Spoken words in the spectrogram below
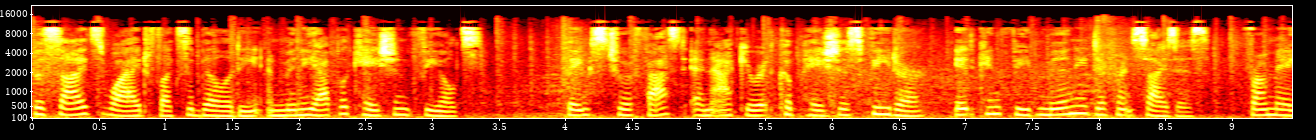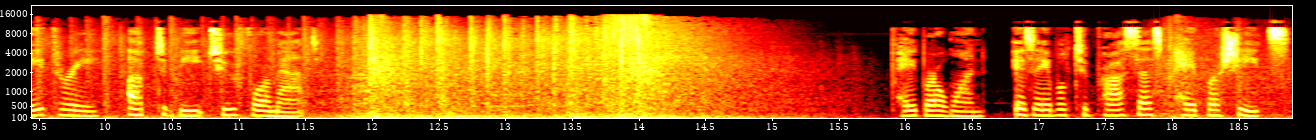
besides wide flexibility in many application fields. Thanks to a fast and accurate capacious feeder, it can feed many different sizes, from A3 up to B2 format. Paper One is able to process paper sheets,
